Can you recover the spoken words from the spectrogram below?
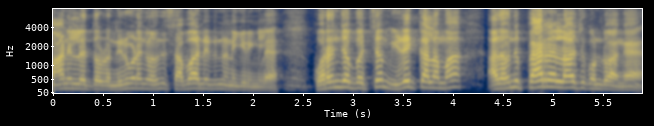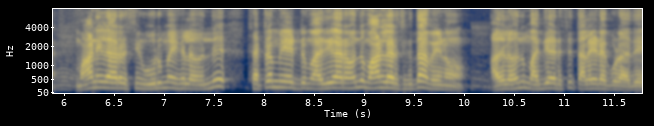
மாநிலத்தோட நிறுவனங்கள் வந்து சபார்டினேட்னு நினைக்கிறீங்களே? குறைஞ்சபட்சம் இடைக்காலமாக அதை வந்து பேரலாச்சும் கொண்டு வாங்க. மாநில அரசின் உரிமைகளை வந்து சட்டம் இயற்றும் அதிகாரம் வந்து மாநில அரசுக்கு தான் வேணும். அதில் வந்து மத்திய அரசு தலையிடக்கூடாது.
